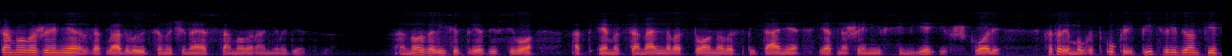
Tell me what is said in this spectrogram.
самоуважения закладываются, начиная с самого раннего детства. Оно зависит прежде всего от эмоционального тона воспитания и отношений в семье и в школе, которые могут укрепить в ребенке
